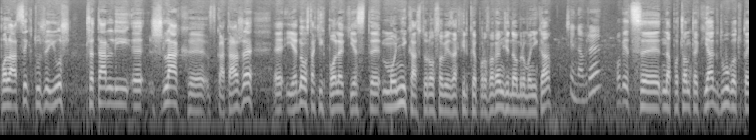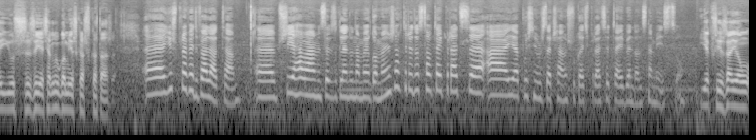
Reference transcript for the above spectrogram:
Polacy, którzy już przetarli e, szlak e, w Katarze. E, Jedną z takich Polek jest Monika, z którą sobie za chwilkę porozmawiam. Dzień dobry Monika. Dzień dobry. Powiedz na początek, jak długo tutaj już żyjesz, jak długo mieszkasz w Katarze? E, już prawie dwa lata. E, przyjechałam ze względu na mojego męża, który dostał tutaj pracę, a ja później już zaczęłam szukać pracy tutaj, będąc na miejscu. Jak przyjeżdżają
